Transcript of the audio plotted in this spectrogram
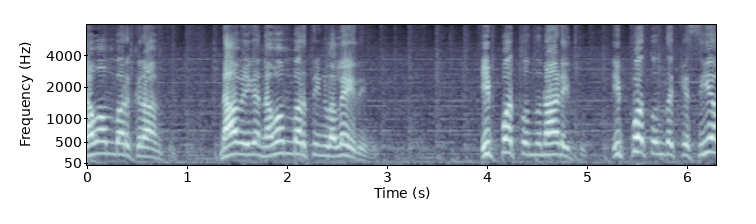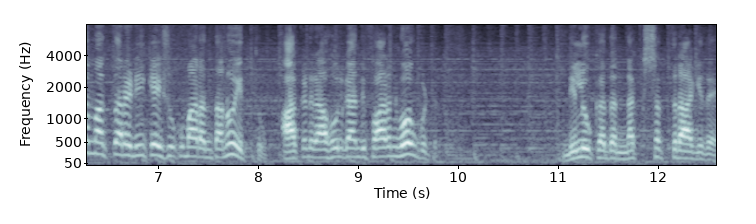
ನವೆಂಬರ್ ಕ್ರಾಂತಿ. ನಾವೀಗ ನವೆಂಬರ್ ತಿಂಗಳಲ್ಲೇ ಇದ್ದೀವಿ. ಇಪ್ಪತ್ತೊಂದು ನಾಡಿದ್ದು. ಇಪ್ಪತ್ತೊಂದಕ್ಕೆ ಸಿಎಂ ಆಗ್ತಾರೆ ಡಿ ಕೆ ಶಿವಕುಮಾರ್ ಅಂತಾನೂ ಇತ್ತು. ಆ ಕಡೆ ರಾಹುಲ್ ಗಾಂಧಿ ಫಾರನ್ಗೆ ಹೋಗ್ಬಿಟ್ರು. ನಿಲುಕದ ನಕ್ಷತ್ರ ಆಗಿದೆ.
